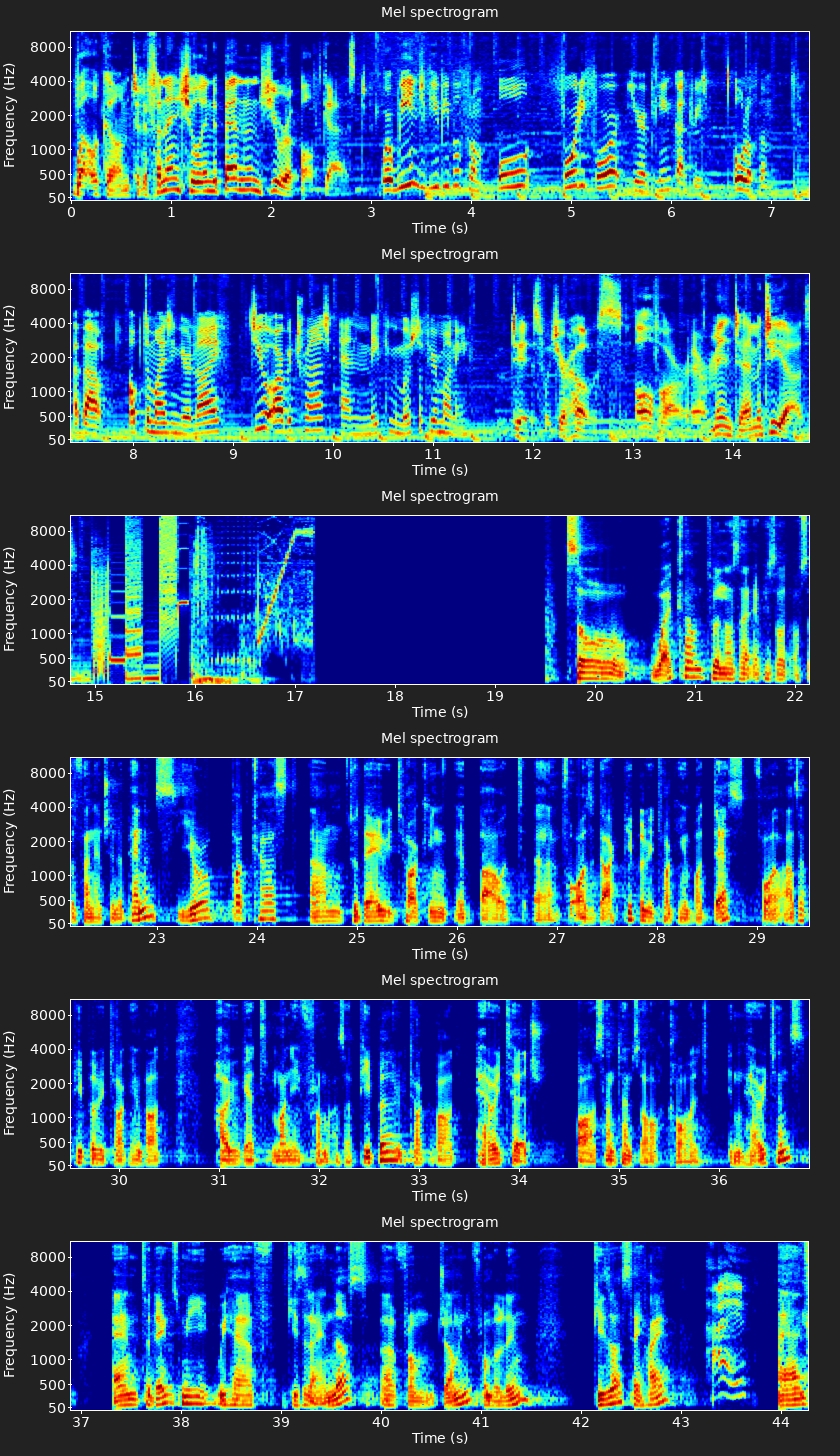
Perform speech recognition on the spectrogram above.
Welcome to the Financial Independence Europe podcast, where we interview people from all 44 European countries, all of them, about optimizing your life, geo arbitrage, and making the most of your money. This with your hosts, Alvar, Erminta, and Matthias. So, welcome to another episode of the Financial Independence Europe podcast. Um, today, we're talking about, uh, for all the dark people, we're talking about death. For other people, we're talking about how you get money from other people. We talk about heritage, or sometimes auch called inheritance. And today with me, we have Gisela Enders uh, from Germany, from Berlin. Gisela, say hi. Hi. And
